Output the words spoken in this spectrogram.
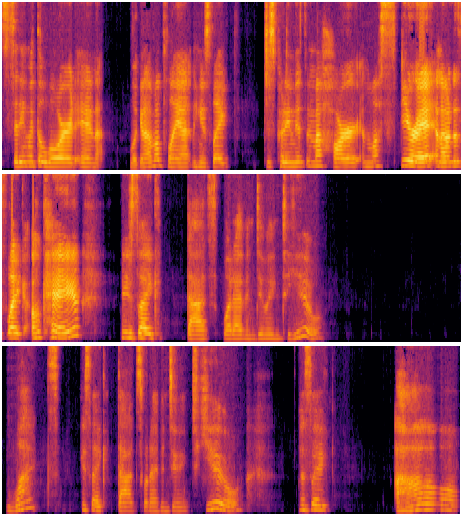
sitting with the Lord and looking at my plant, and He's like just putting this in my heart and my spirit, and I'm just like, okay. And He's like, that's what I've been doing to you. What? He's like, that's what I've been doing to you. I was like, oh,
